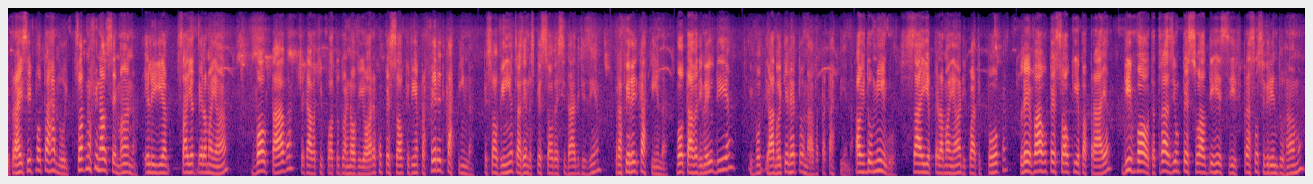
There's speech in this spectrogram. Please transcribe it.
e para Recife voltava à noite. Só que no final de semana ele ia, saía pela manhã, voltava, chegava aqui por volta das 9 horas com o pessoal que vinha para a Feira de Carpina. O pessoal vinha trazendo esse pessoal da cidade vizinha para a Feira de Carpina. Voltava de meio-dia e à noite ele retornava para Carpina. Aos domingos saía pela manhã de quatro e pouca, levava o pessoal que ia para a praia, de volta trazia um pessoal de Recife para São Severino do Ramo,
